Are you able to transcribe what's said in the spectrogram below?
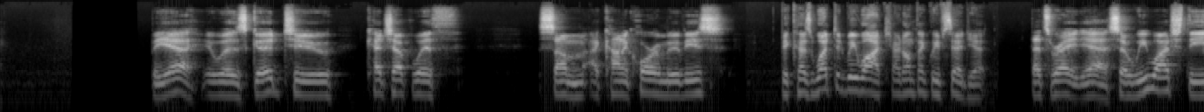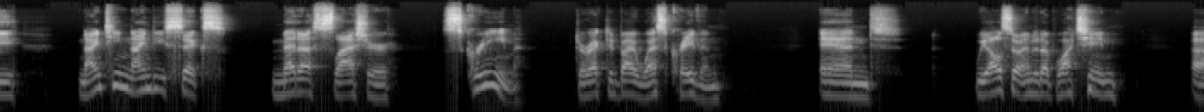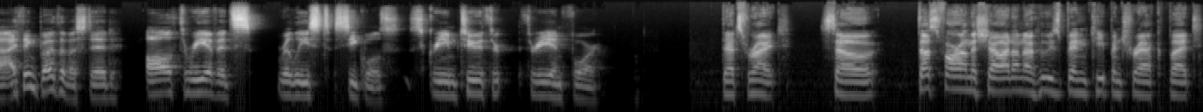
But yeah, it was good to catch up with some iconic horror movies. Because what did we watch? I don't think we've said yet. That's right, yeah. So we watched the 1996 meta slasher Scream, directed by Wes Craven. And we also ended up watching, uh, I think both of us did, all three of its released sequels Scream 2, th- 3, and 4. That's right. So, thus far on the show, I don't know who's been keeping track, but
